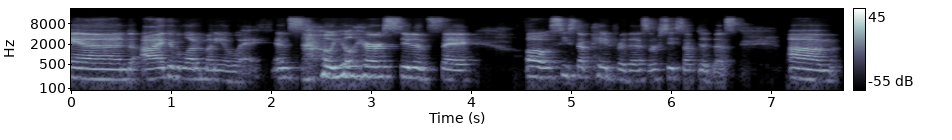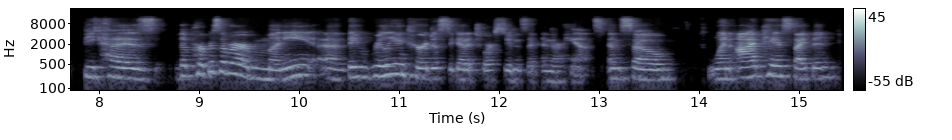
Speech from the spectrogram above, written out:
and I give a lot of money away. And so you'll hear students say, oh, CSTEP paid for this or CSTEP did this. Um, because the purpose of our money, uh, they really encourage us to get it to our students in their hands. And so when I pay a stipend,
